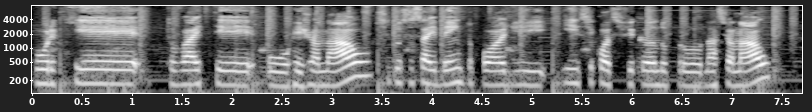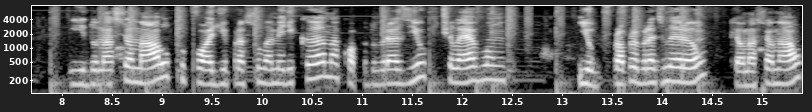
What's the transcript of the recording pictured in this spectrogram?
Porque tu vai ter o regional, se tu se sair bem, tu pode ir se classificando pro nacional. E do nacional, tu pode ir pra Sul-Americana, Copa do Brasil, que te levam. E o próprio Brasileirão, que é o nacional,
